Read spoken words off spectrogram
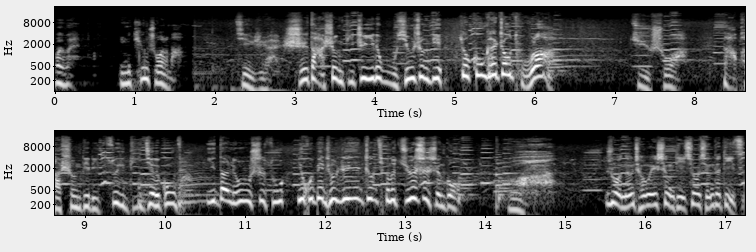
喂喂，你们听说了吗？近日十大圣地之一的五行圣地要公开招徒了。据说啊，哪怕圣地里最低阶的功法，一旦流入世俗，也会变成人人争抢的绝世神功。哇！若能成为圣地修行的弟子，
